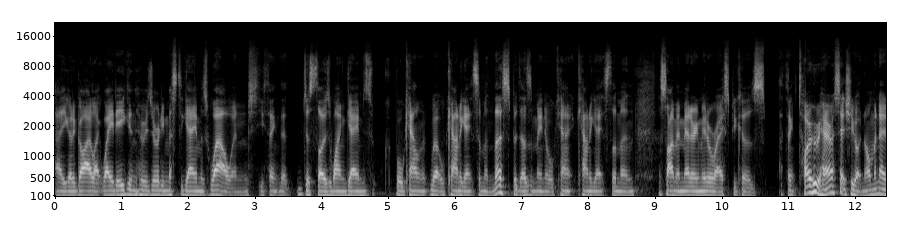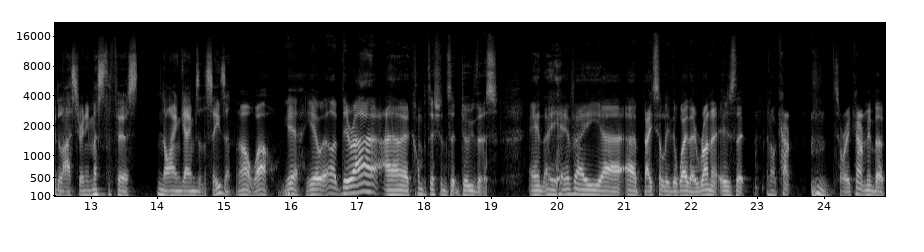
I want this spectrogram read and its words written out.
uh, you got a guy like Wayde Egan who's already missed a game as well, and you think that just those one games will count will count against them in this, but doesn't mean it will count, count against them in the Simon Mannering medal race because I think Tohu Harris actually got nominated last year and he missed the first nine games of the season. Oh wow, yeah, yeah. Well, uh, there are uh, competitions that do this, and they have a uh, uh, basically the way they run it is that, and I can't, sorry, I can't remember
